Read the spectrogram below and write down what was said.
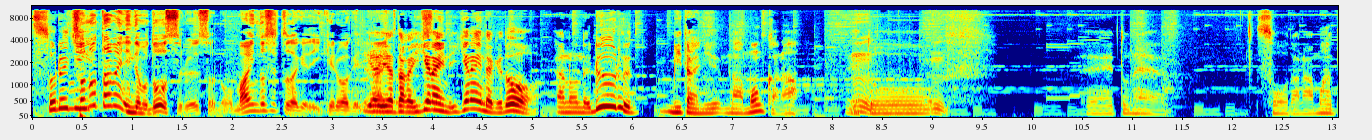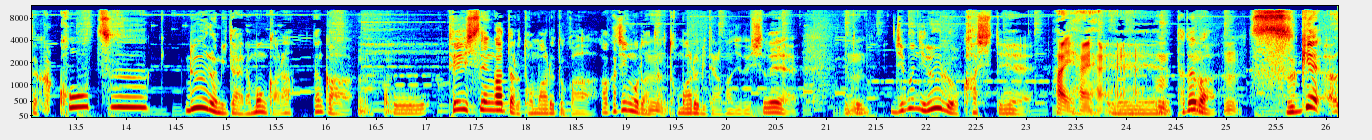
それに、そのためにでもどうする？その、マインドセットだけでいけるわけじゃないいやいや、だからいけないんんだ、いけないんだけど、あのね、ルールみたいなもんかな。えっ、と、ん。えっ、とね、そうだな、まあ、だから交通ルールみたいなもんかな。なんか、こう、停止線があったら止まるとか、赤信号だったら止まるみたいな感じと一緒で、えっとうん自分にルールを課して、はいはいはいはいはい。え例えばうん。すげえ、あ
